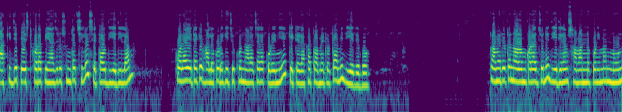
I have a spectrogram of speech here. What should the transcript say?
বাকি যে পেস্ট করা পেঁয়াজ রসুনটা ছিল, সেটাও দিয়ে দিলাম। কড়াই এটাকে ভালো করে কিছুক্ষণ নাড়াচাড়া করে নিয়ে কেটে রাখা টমেটোটা আমি দিয়ে দেব। টমেটোটা নরম করার জন্য দিয়ে দিলাম সামান্য পরিমাণ নুন।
